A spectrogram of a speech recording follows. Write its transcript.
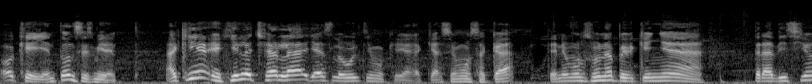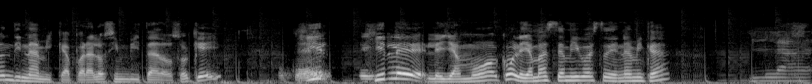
Ok, entonces miren, aquí, aquí en la charla ya es lo último que, que hacemos acá. Tenemos una pequeña tradición dinámica para los invitados, ¿ok? Ok. Gil, Gil le, le llamó, ¿cómo le llamaste amigo a esta dinámica? La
